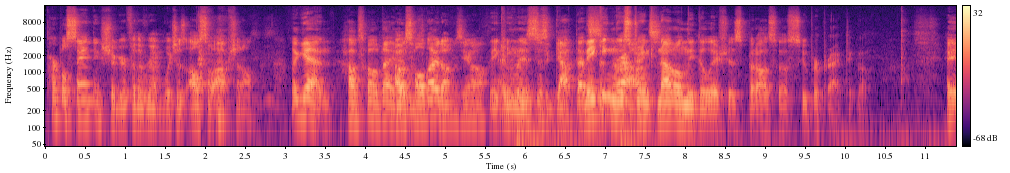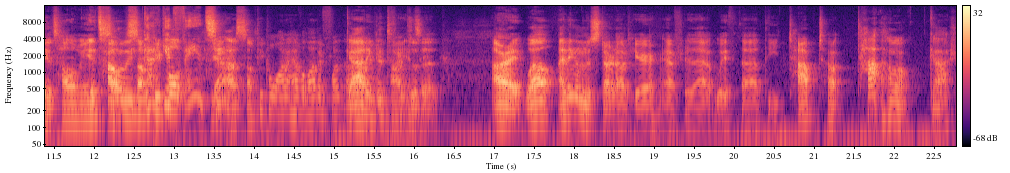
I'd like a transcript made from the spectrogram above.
purple sanding sugar for the rim, which is also optional. Again, household items. Household items, you know. Making Everybody's this- just got that. Making this around. drink not only delicious, but also super practical. Hey, it's Halloween. It's some, Halloween. Some Gotta people, fancy. Yeah, some people want to have a lot of fun. Gotta get good times with fancy. it. All right. Well, I think I'm going to start out here after that with uh, the top top top. Oh gosh.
